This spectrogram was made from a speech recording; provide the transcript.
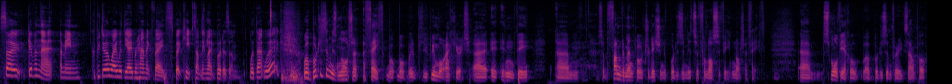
So, given that, I mean, could we do away with the Abrahamic faiths but keep something like Buddhism? Would that work? Well, Buddhism is not a, a faith. Well, well, to be more accurate, uh, in the um, sort of fundamental tradition of Buddhism, it's a philosophy, not a faith. Mm. Um, small vehicle uh, Buddhism, for example,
